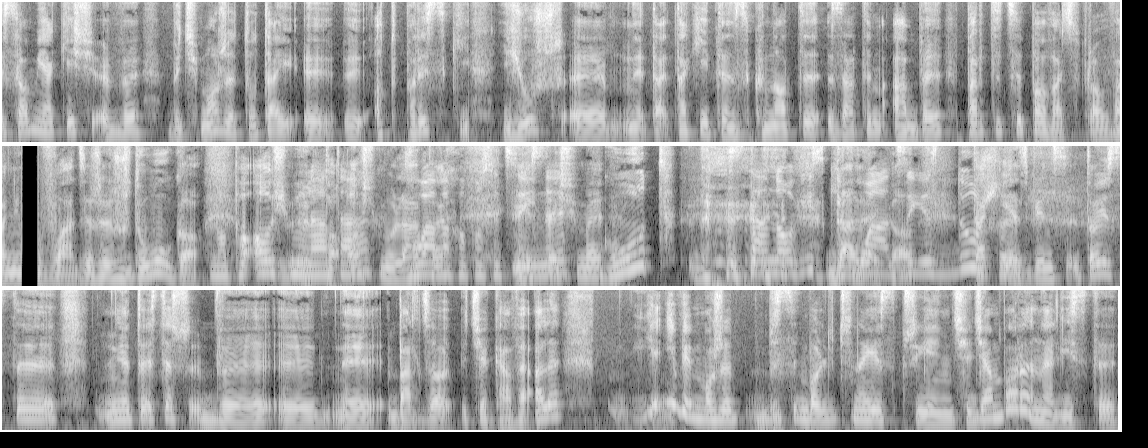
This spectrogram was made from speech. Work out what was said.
są jakieś być może tutaj y, y, odpryski już y, ta, takiej tęsknoty za tym, aby partycypować w sprawowaniu władzy, że już długo. No po ośmiu latach, po ośmiu latach w ławach opozycyjnych jesteśmy głód stanowisk i władzy jest duży. Tak jest, więc to jest, y, to jest też y, y, bardzo ciekawe, ale ja nie wiem, może symboliczne jest przyjęcie Dziambora na listy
